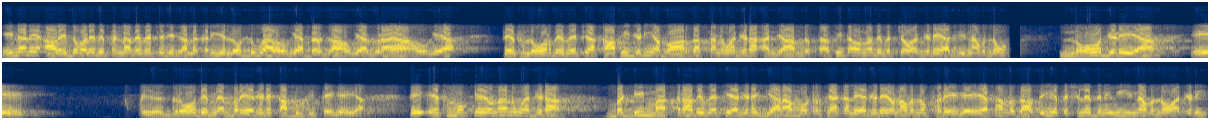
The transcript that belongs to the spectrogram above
ਇਹਨਾਂ ਨੇ ਆਲੇ ਦੁਆਲੇ ਦੇ ਪਿੰਡਾਂ ਦੇ ਵਿੱਚ ਜੇ ਗੱਲ ਕਰੀਏ ਲੋਡੂਵਾਲ ਹੋ ਗਿਆ ਬਿਲਗਾ ਹੋ ਗਿਆ, ਗੁਰਾਇਆ ਹੋ ਗਿਆ ਤੇ ਫਲੋਰ ਦੇ ਵਿੱਚ ਆ ਕਾਫੀ ਜਿਹੜੀਆਂ ਵਾਰਦਾਤਾਂ ਨੂੰ ਆ ਜਿਹੜਾ ਅੰਜਾਮ ਦਿੱਤਾ ਸੀ ਤਾਂ ਉਹਨਾਂ ਦੇ ਵਿੱਚੋਂ ਜਿਹੜੇ ਅੱਜ ਇਹਨਾਂ ਵੱਲੋਂ ਨੌ ਜਿਹੜੇ ਆ, ਇਹ ਗਰੋਹ ਦੇ ਮੈਂਬਰ ਆ ਜਿਹੜੇ ਕਾਬੂ ਕੀਤੇ ਗਏ ਆ। ਤੇ ਇਸ ਮੌਕੇ ਉਹਨਾਂ ਨੂੰ ਆ ਜਿਹੜਾ ਵੱਡੀ ਮਾਤਰਾ ਦੇ ਵਿੱਚ ਆ ਜਿਹੜੇ 11 ਮੋਟਰਸਾਈਕਲ ਆ ਜਿਹੜੇ ਉਹਨਾਂ ਵੱਲੋਂ ਫੜੇ ਗਏ ਆ। ਤੁਹਾਨੂੰ ਦੱਸ ਦਈਏ, ਪਿਛਲੇ ਦਿਨੀ ਵੀ ਇਹਨਾਂ ਵੱਲੋਂ ਆ ਜਿਹੜੀ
